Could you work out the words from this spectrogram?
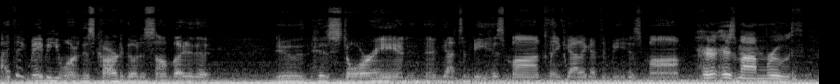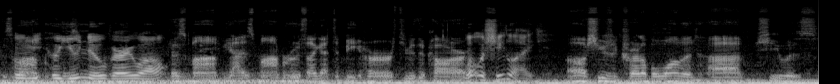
I think maybe he wanted this car to go to somebody that knew his story and, and got to meet his mom. Thank God I got to meet his mom. Her, his mom Ruth, His who, mom. who you knew very well. His mom, yeah, his mom Ruth. I got to meet her through the car. What was she like? Oh, she was an incredible woman. Uh, she was,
